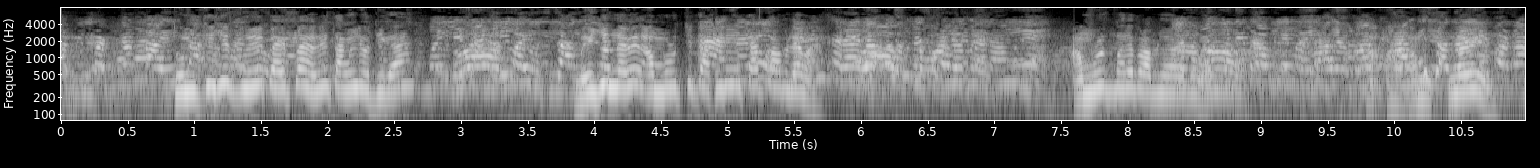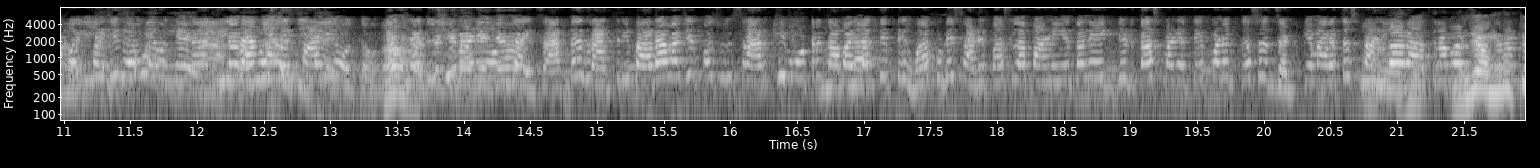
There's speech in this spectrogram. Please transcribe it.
आम्ही पटकन line तुमची जी टाकू. जुनी पाईपलाईन होती चांगली होती का? पहिली चांगली होती. मी जी नवीन अमृतची टाकली त्यात प्रॉब्लेम आहे. problem आहे. अमृतमध्ये प्रॉब्लेम आहे तुम्हाला? problem आहे. हा, हा, नवीन. तिला व्यवस्थित होतं. हा. दुसऱ्या दिवशी पाणी येऊन जायचं. आता रात्री बारा वाजेपासून सारखी मोटर दाबायला लागते तेव्हा कुठे साडेपाच ला पाणी येतं आणि एक दीड तास पाणी येतं. ते पण कसं झटके मारतच पाणी येतं. म्हणजे अमृत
